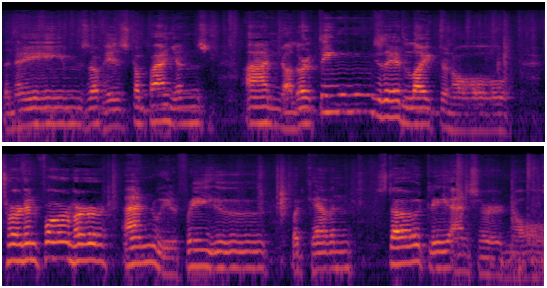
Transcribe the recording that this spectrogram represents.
the names of his companions and other things they'd like to know. Turn informer and we'll free you. But Kevin stoutly answered no.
